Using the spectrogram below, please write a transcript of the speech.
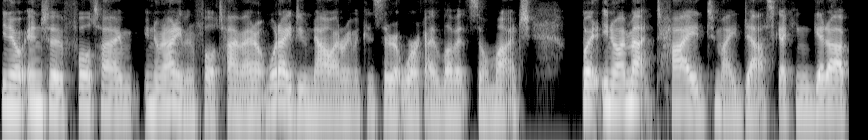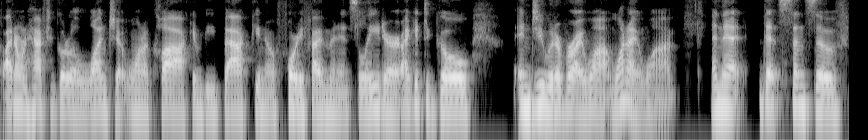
you know into full time. You know, not even full time. I don't. What I do now, I don't even consider it work. I love it so much. But you know, I'm not tied to my desk. I can get up. I don't have to go to lunch at one o'clock and be back. You know, 45 minutes later. I get to go and do whatever I want when I want. And that that sense of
